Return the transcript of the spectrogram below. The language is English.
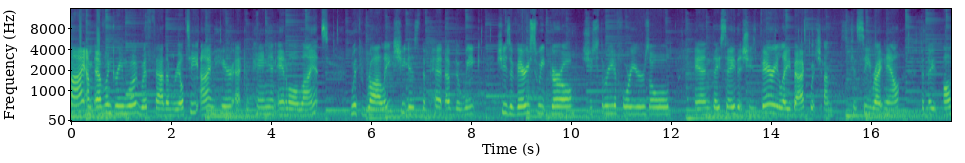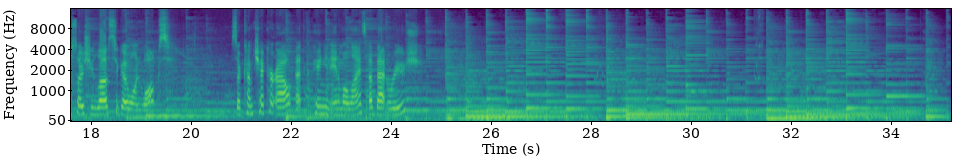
Hi, I'm Evelyn Greenwood with Fathom Realty. I'm here at Companion Animal Alliance with Rollie. She is the pet of the week. She's a very sweet girl. She's three to four years old and they say that she's very laid back, which I can see right now, but they also she loves to go on walks. So come check her out at the Companion Animal Alliance of Baton Rouge.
